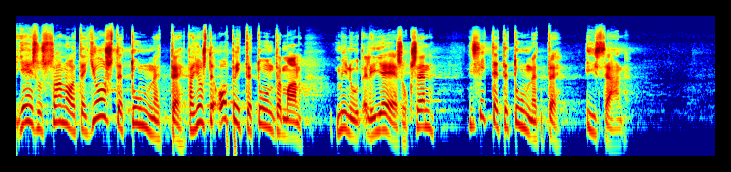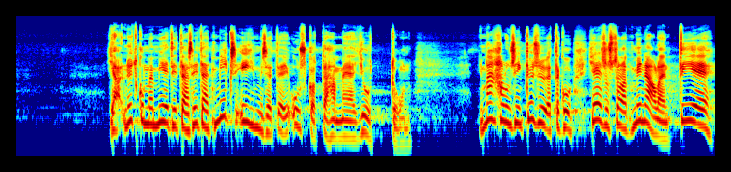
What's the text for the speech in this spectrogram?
Jeesus sanoi, että jos te tunnette, tai jos te opitte tuntemaan minut, eli Jeesuksen, niin sitten te tunnette isän. Ja nyt kun me mietitään sitä, että miksi ihmiset ei usko tähän meidän juttuun, niin mä haluaisin kysyä, että kun Jeesus sanoi, että minä olen tie,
